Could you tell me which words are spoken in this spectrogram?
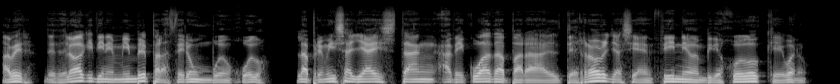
A ver, desde luego aquí tienen miembros para hacer un buen juego. La premisa ya es tan adecuada para el terror, ya sea en cine o en videojuegos, que bueno,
